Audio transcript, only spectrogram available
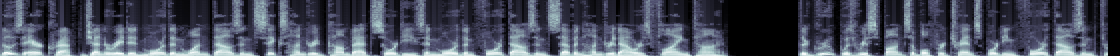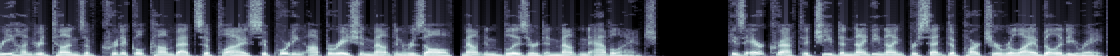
Those aircraft generated more than 1,600 combat sorties and more than 4,700 hours flying time. The group was responsible for transporting 4,300 tons of critical combat supplies supporting Operation Mountain Resolve, Mountain Blizzard and Mountain Avalanche. His aircraft achieved a 99% departure reliability rate.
